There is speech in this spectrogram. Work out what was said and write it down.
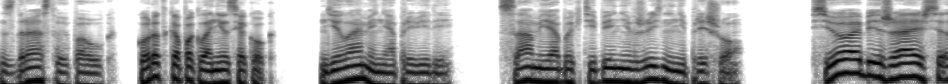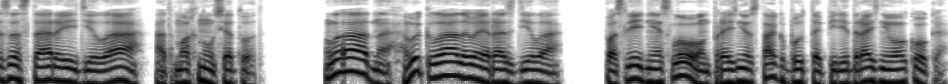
Здравствуй, паук. Коротко поклонился Кок. Дела меня привели. Сам я бы к тебе ни в жизни не пришел. Все обижаешься за старые дела, отмахнулся тот. Ладно, выкладывай, раз дела. Последнее слово он произнес так, будто передразнивал Кока.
